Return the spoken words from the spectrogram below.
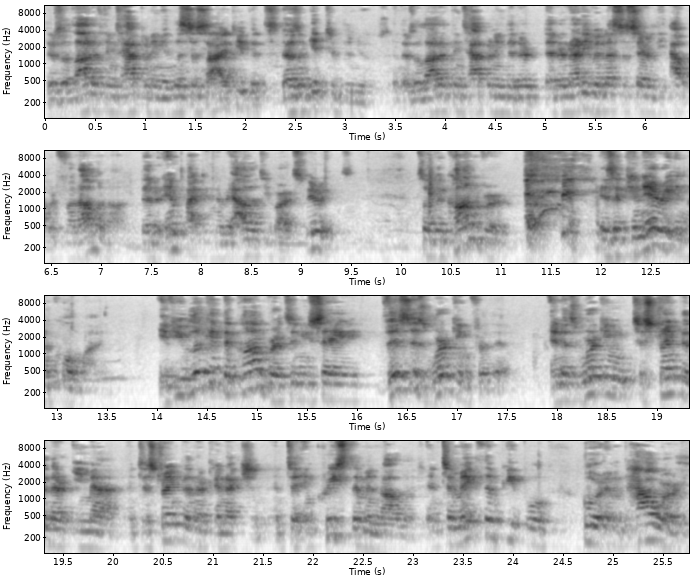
There's a lot of things happening in this society that doesn't get to the news. And there's a lot of things happening that are, that are not even necessarily outward phenomenon, that are impacting the reality of our experience. So the convert is a canary in the coal mine. If you look at the converts and you say, this is working for them, and it's working to strengthen their iman, and to strengthen their connection, and to increase them in knowledge, and to make them people who are empowered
